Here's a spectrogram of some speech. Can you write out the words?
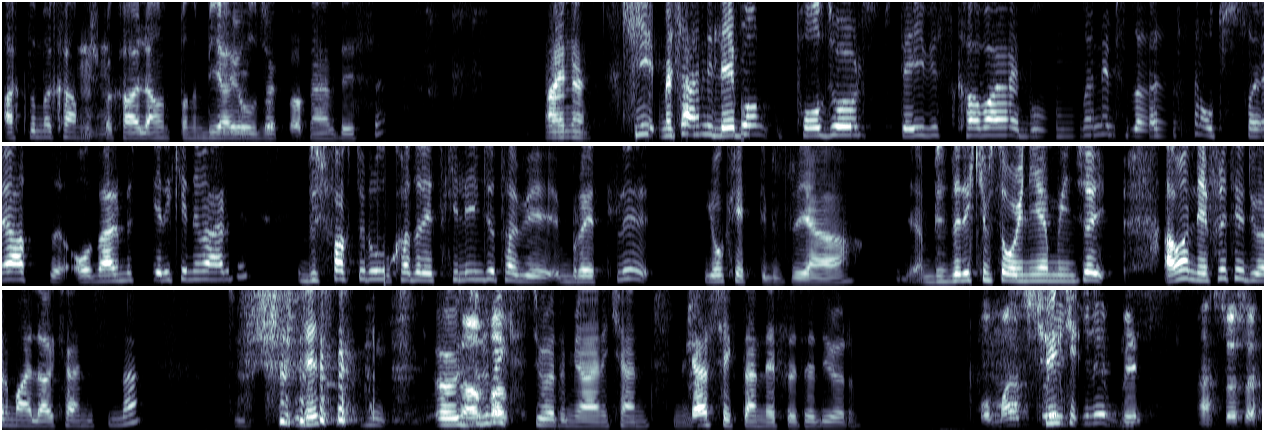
Aklımda kalmış Hı hı. bak hala unutmadım. Bir ay olacak 24 attı. neredeyse. Aynen. Ki mesela hani LeBron, Paul George, Davis, Kawhi bunların hepsi zaten 30 sayı attı. O vermesi gerekeni verdi. Dış faktörü bu kadar etkileyince tabii Bradley yok etti bizi ya. Yani bizde de kimse oynayamayınca ama nefret ediyorum hala kendisinden. Resmen öldürmek istiyorum yani kendisini. Gerçekten nefret ediyorum. O maçla Çünkü... ilgili bir... Ha, söyle söyle.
